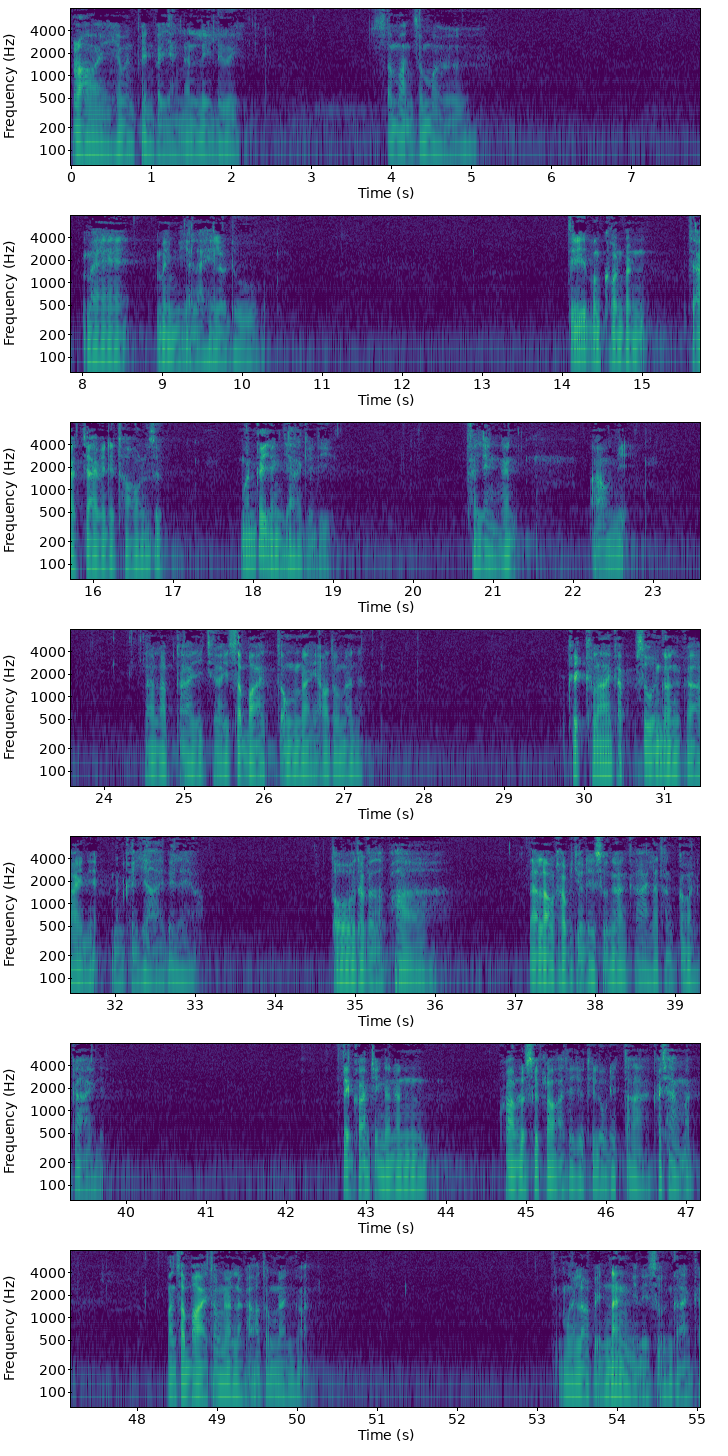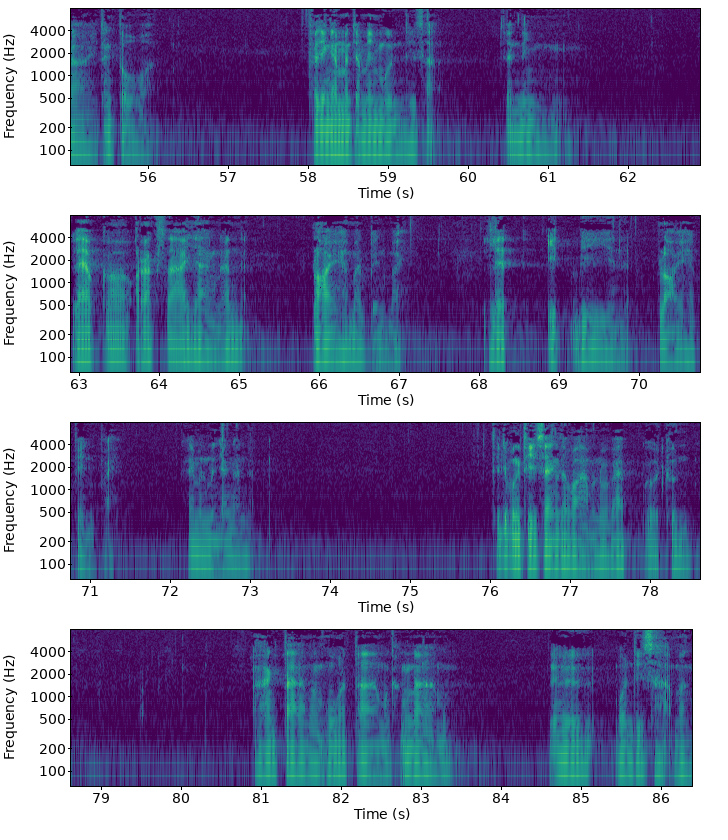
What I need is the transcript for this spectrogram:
ปล่อยให้มันเป็นไปอย่างนั้นเรื่อยๆ สม่ำเสมอ แม้ไม่มีอะไรให้เราดู ทีนี้บางคนมันจะใจไปในท้องรู้สึก มันก็ยังยากอยู่ดี ถ้าอย่างนั้นเอางี้ เราหลับตาเฉยๆสบายตรงไหนเอาตรงนั้นคล้ายๆกับศูนย์กลางกายเนี่ย มันขยายไปแล้ว โตเท่ากับสภา แล้วเราเข้าไปอยู่ในศูนย์กลางกายและทั้งก้อนกายเนี่ยเป็นความจริงดังนั้น ความรู้สึกเราอาจจะอยู่ที่ลูกในตาก็ช่างมัน มันสบายตรงนั้นแล้วก็เอาตรงนั้นก่อน เหมือนเราไปนั่งอยู่ในศูนย์กลางกายทั้งตัว ถ้าอย่างนั้นมันจะไม่มึนที่สะจะนิ่ง แล้วก็รักษาอย่างนั้น ปล่อยให้มันเป็นไป let it be ปล่อยให้เป็นไป ให้มันมันอย่างนั้นทีนี้บางทีแสงสว่างมันแวบเกิดขึ้น หางตามั่งหัวตามั่งข้างหน้ามั่งหรือบนที่สะมั่ง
